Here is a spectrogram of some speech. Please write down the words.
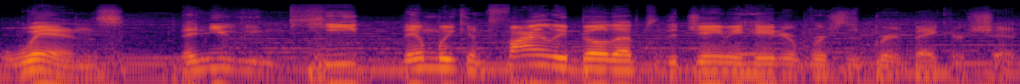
wins, then you can keep, then we can finally build up to the Jamie Hayter versus Britt Baker shit.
